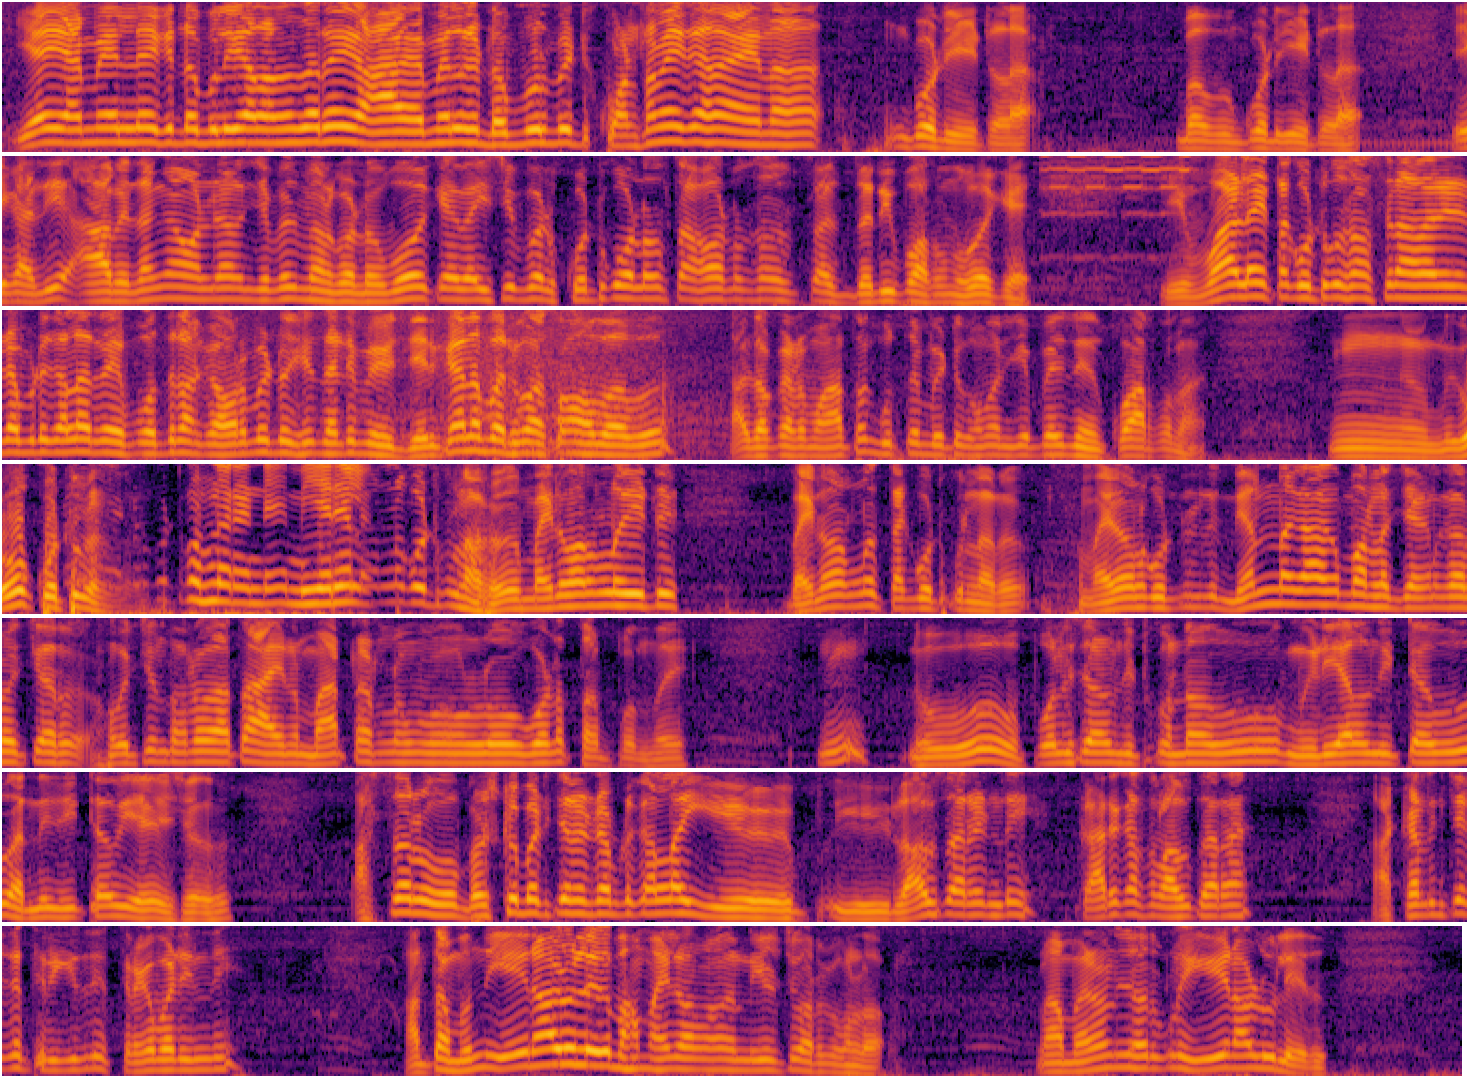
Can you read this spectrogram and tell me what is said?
ఏ ఎమ్మెల్యేకి డబ్బులు ఇవ్వాలన్నా సరే ఆ ఎమ్మెల్యేకి డబ్బులు పెట్టి కొనటమే కదా ఆయన. ఇంకోటి చేయట్లా బాబు ఇంకోటి చేయట్లా ఇక అది ఆ విధంగా ఉండాలని చెప్పేసి మేము అనుకుంటాం. ఓకే వైసీపీ వాళ్ళు కొట్టుకోవడం తాగడం జరిగిపోతుంది. ఓకే. ఇవాళ ఇట్లా కొట్టుకుని వస్తున్నారనేటప్పటికల్లా రేపు పొద్దున గవర్నమెంట్ వచ్చిందంటే మేము దేనికైనా పనికి వస్తామా బాబు? అదొకటి మాత్రం గుర్తుపెట్టుకోమని చెప్పేసి నేను కోరుతున్నా. ఓ కొట్టుకున్నారు కొట్టుకుంటున్నారండి? మీ ఏరియాలో? కొట్టుకున్నారు? మైలవరంలో ఇటు మైలవరంలో తెగ కొట్టుకున్నారు. మైలవరం కొట్టుకుంటే నిన్న కాక మొన్న జగన్ గారు వచ్చారు. వచ్చిన తర్వాత ఆయన మాట్లాడడంలో కూడా తప్పు ఉంది? నువ్వు పోలీసు వాళ్ళని తిట్టుకున్నావు మీడియాలను తిట్టావు అన్నీ తిట్టావు చేసావు? అస్సలు బ్రష్లు పెట్టినప్పటికల్లా ఈ ఈ లాగుతారండి? కార్యకర్తలు లాగుతారా? అక్కడి నుంచే తిరిగింది తిరగబడింది. అంతకుముందు ఏనాడు లేదు మా మహిళా నియోజకవర్గంలో. మా మహిళా నియోజకవర్గంలో ఏనాడు లేదు.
